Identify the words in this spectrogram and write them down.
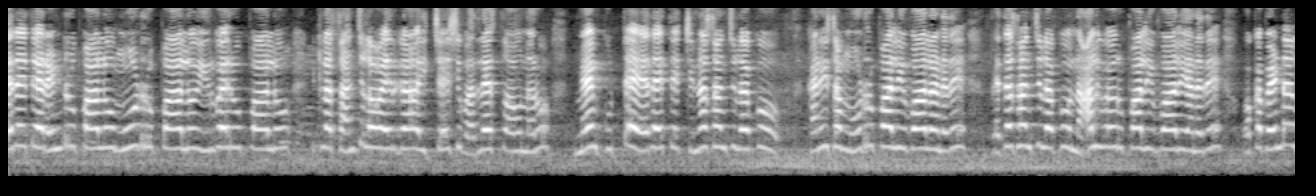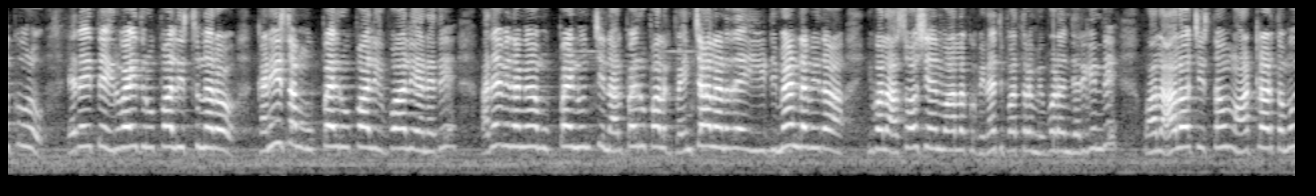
ఏదైతే రెండు రూపాయలు మూడు రూపాయలు ఇరవై రూపాయలు ఇట్లా సంచుల వైరుగా ఇచ్చేసి వదిలేస్తూ ఉన్నారు. మేము కుట్టే ఏదైతే చిన్న సంచులకు కనీసం మూడు రూపాయలు ఇవ్వాలనేది పెద్ద సంచులకు నాలుగు వేల రూపాయలు ఇవ్వాలి అనేది ఒక బెండల్కు ఏదైతే ఇరవై ఐదు రూపాయలు ఇస్తున్నారో కనీసం ముప్పై రూపాయలు ఇవ్వాలి అనేది అదేవిధంగా ముప్పై నుంచి నలభై రూపాయలకు పెంచాలన్నదే ఈ డిమాండ్ల మీద ఇవాళ అసోసియేషన్ వాళ్ళకు వినతి పత్రం ఇవ్వడం జరిగింది. వాళ్ళు ఆలోచిస్తాం మాట్లాడతాము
